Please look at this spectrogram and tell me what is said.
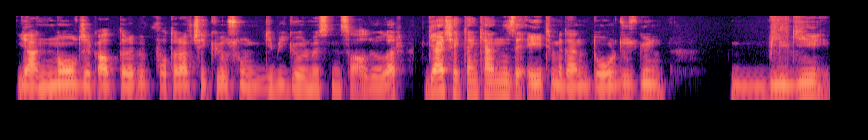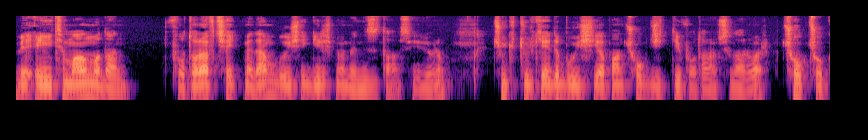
yani ne olacak alt tarafı fotoğraf çekiyorsun gibi görmesini sağlıyorlar. Gerçekten kendinizi eğitmeden, doğru düzgün bilgi ve eğitim almadan, fotoğraf çekmeden bu işe girişmemenizi tavsiye ediyorum. Çünkü Türkiye'de bu işi yapan çok ciddi fotoğrafçılar var. Çok çok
